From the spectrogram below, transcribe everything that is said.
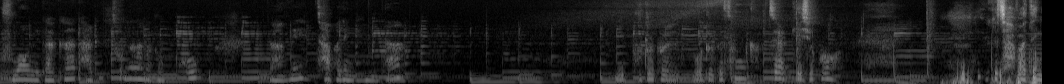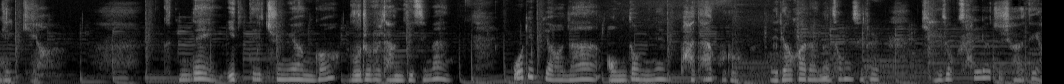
구멍에다가 다리 손을 하나 넣고 그 다음에 잡아당깁니다. 이 무릎을 무릎에 손깍지를 끼시고 이렇게 잡아당길게요. 근데 이때 중요한 거 무릎을 당기지만 꼬리뼈나 엉덩이는 바닥으로 내려가려는 성질을 계속 살려주셔야 돼요.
